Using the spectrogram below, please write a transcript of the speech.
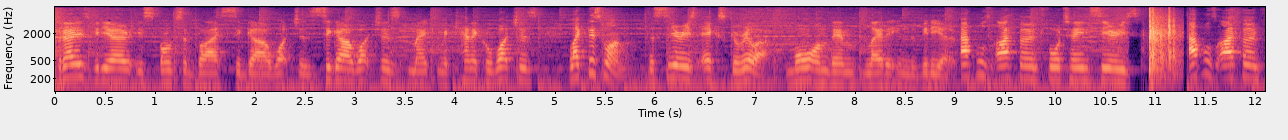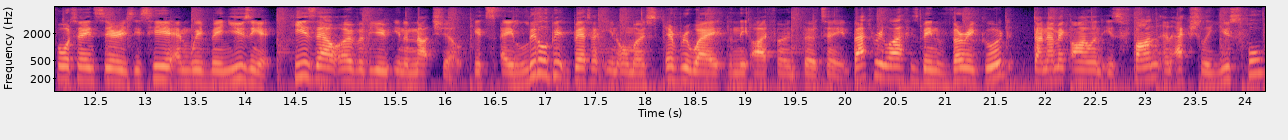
Today's video is sponsored by CIGA Watches. CIGA Watches make mechanical watches like this one, the Series X Gorilla. More on them later in the video. Apple's iPhone 14 series Apple's iPhone 14 series is here and we've been using it. Here's our overview in a nutshell. It's a little bit better in almost every way than the iPhone 13. Battery life has been very good. Dynamic Island is fun and actually useful.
